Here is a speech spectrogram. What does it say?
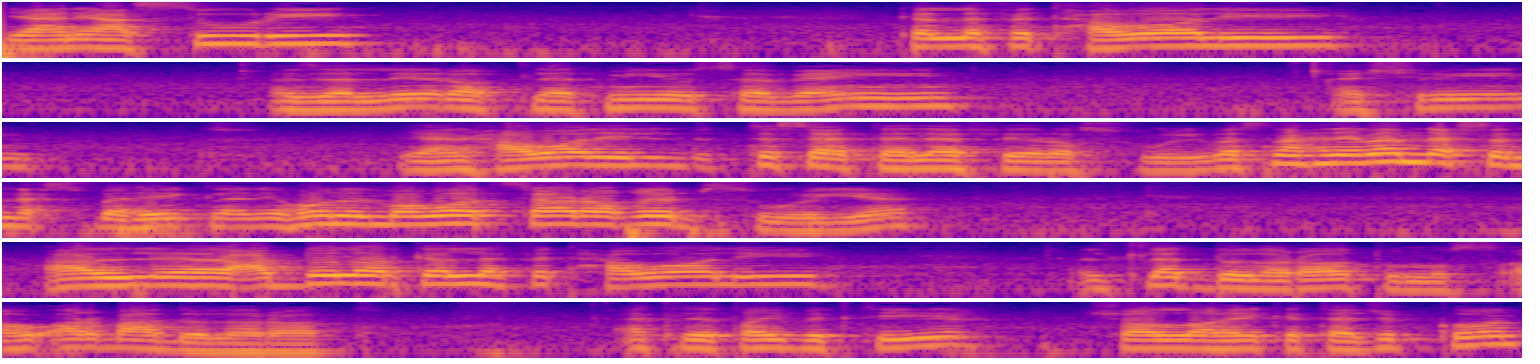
يعني على السوري كلفت حوالي إذا الليرة ب 370 20 يعني حوالي 9000 ليرة سوري. بس نحن ما بنحسن نحسبها هيك لأن هون المواد سعرها غير بسوريا. على الدولار كلفت حوالي الثلاث دولارات ونص أو أربع دولارات. اكلة طيبة كتير إن شاء الله هيك تعجبكم.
